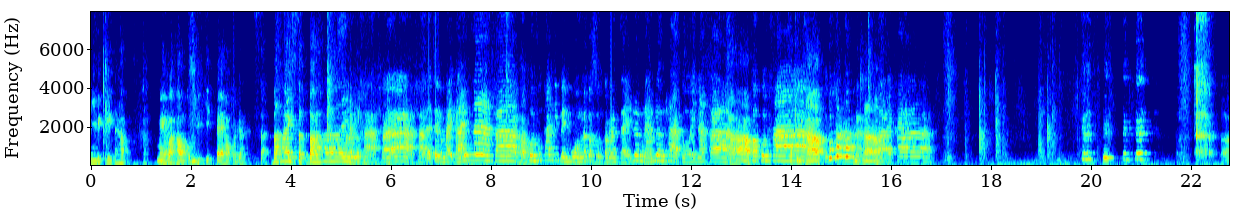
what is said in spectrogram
มีวิกฤตนะครับ แม้ว่าเฮาก็มีวิกฤตแต่เฮาก็ยังสบายสบายสวัสดีค่ะค่ะ ค่ะ แล้วเจอกันใหม่ไลฟ์หน้าค่ะ ขอบคุณทุกท่านที่เป็นห่วงแล้วก็ส่งกำลังใจเรื่องน้ำเรื่องท่าตัวนะคะครับขอบคุณค่ะขอบคุณครับขอบคุณปุ๊บๆนะครับบายค่ะตึ๊ดตึ๊ดตึ๊ดตึ๊ดอ่า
